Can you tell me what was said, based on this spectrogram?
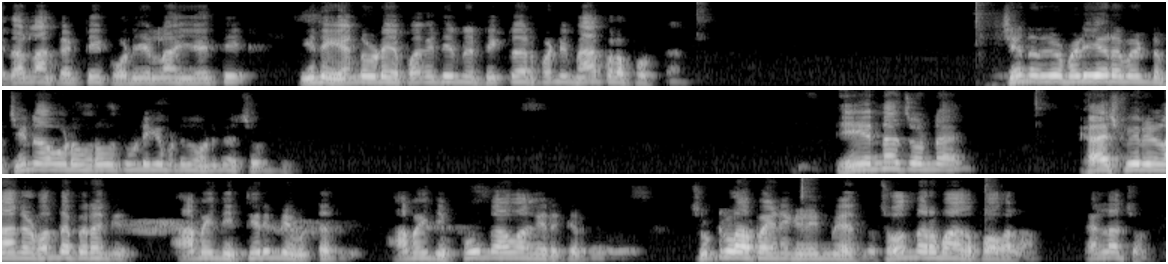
இதெல்லாம் கட்டி கொடியெல்லாம் ஏற்றி இது எங்களுடைய பகுதின்னு டிக்ளேர் பண்ணி மேப்பில் போட்டாங்க. சீனர்கள் வெளியேற வேண்டும். சீனாவோட உறவு துண்டிக்கப்பட்டது ஒன்றுமே சொல்லு நீ என்ன சொன்ன? காஷ்மீரில் நாங்கள் வந்த பிறகு அமைதி திரும்பி விட்டது. அமைதி பூங்காவாக இருக்கிறது. சுற்றுலா பயணிகள் இனிமேல் சுதந்திரமாக போகலாம். எல்லாம் சொன்னேன்.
